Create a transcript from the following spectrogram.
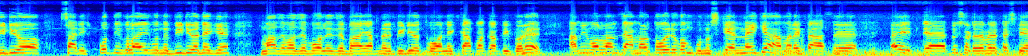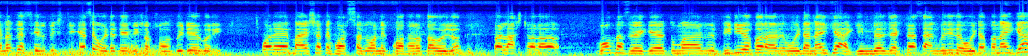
ভিডিও সারি প্রতিগুলাই মধ্যে ভিডিও দেখে মাঝে মাঝে বলে যে, ভাই, আপনার ভিডিও তো অনেক কাপাকাপি করে। আমি বললাম যে, আমার তো ওইরকম কোনো স্ট্যান্ড নাই কি। আমার একটা আছে, এই দুশো টাকা একটা স্ট্যান্ড আছে সেলফি স্টিক আছে, ওইটা দিয়ে আমি সবসময় ভিডিও করি। পরে ভাইয়ের সাথে হোয়াটসঅ্যাপে অনেক কথাবার্তা হইল। পরে লাস্টবেলা বলতেছে তোমার ভিডিও করার ওইটা নাই কা। গিম্বেল যে একটা আছে, আমি বলছি ওইটা তো নাই কা।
